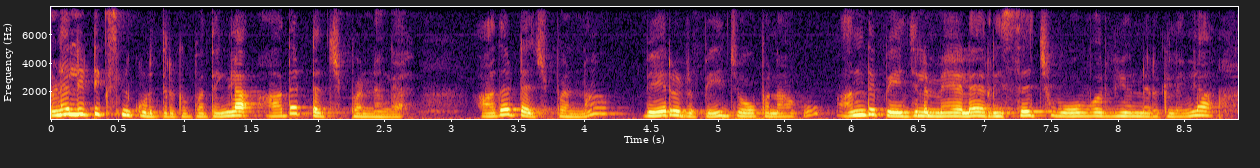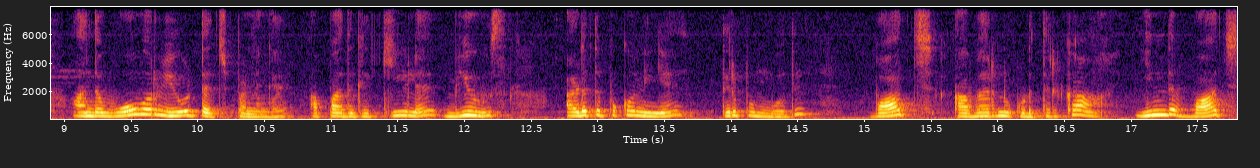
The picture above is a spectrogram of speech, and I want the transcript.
அனலிட்டிக்ஸ்னு கொடுத்துருக்கு பார்த்தீங்களா அதை டச் பண்ணுங்கள் அதை டச் பண்ணால் வேறொரு பேஜ் ஓப்பன் ஆகும். அந்த பேஜில் மேலே ரிசர்ச் ஓவர்வியூன்னு இருக்கு இல்லைங்களா? அந்த ஓவர்வியூவை டச் பண்ணுங்கள் அப்போ அதுக்கு கீழே வியூஸ் அடுத்த பக்கம் நீங்கள் திருப்பும்போது வாட்ச் அவர்னு கொடுத்துருக்கா. இந்த வாட்ச்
